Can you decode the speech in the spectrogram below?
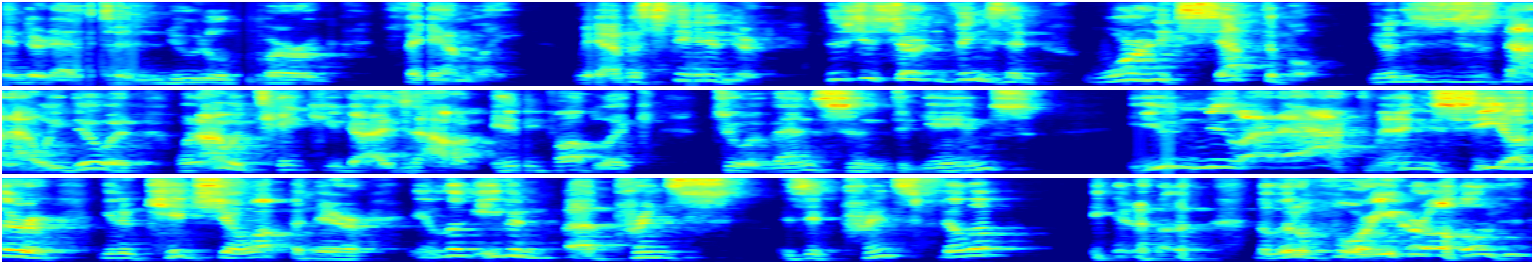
standard as a Nudelberg family. We have a standard. There's just certain things that weren't acceptable. You know, this is just not how we do it. When I would take you guys out in public to events and to games, you knew how to act, man. You see other, you know, kids show up in there. You know, look, even uh, Prince, is it Prince Philip? You know, the little four-year-old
